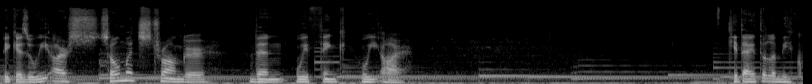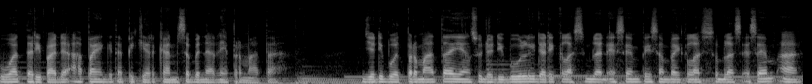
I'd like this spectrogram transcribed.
Because we are so much stronger than we think we are. Kita itu lebih kuat daripada apa yang kita pikirkan sebenarnya permata. Jadi buat permata yang sudah dibully dari kelas 9 SMP sampai kelas 11 SMA,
